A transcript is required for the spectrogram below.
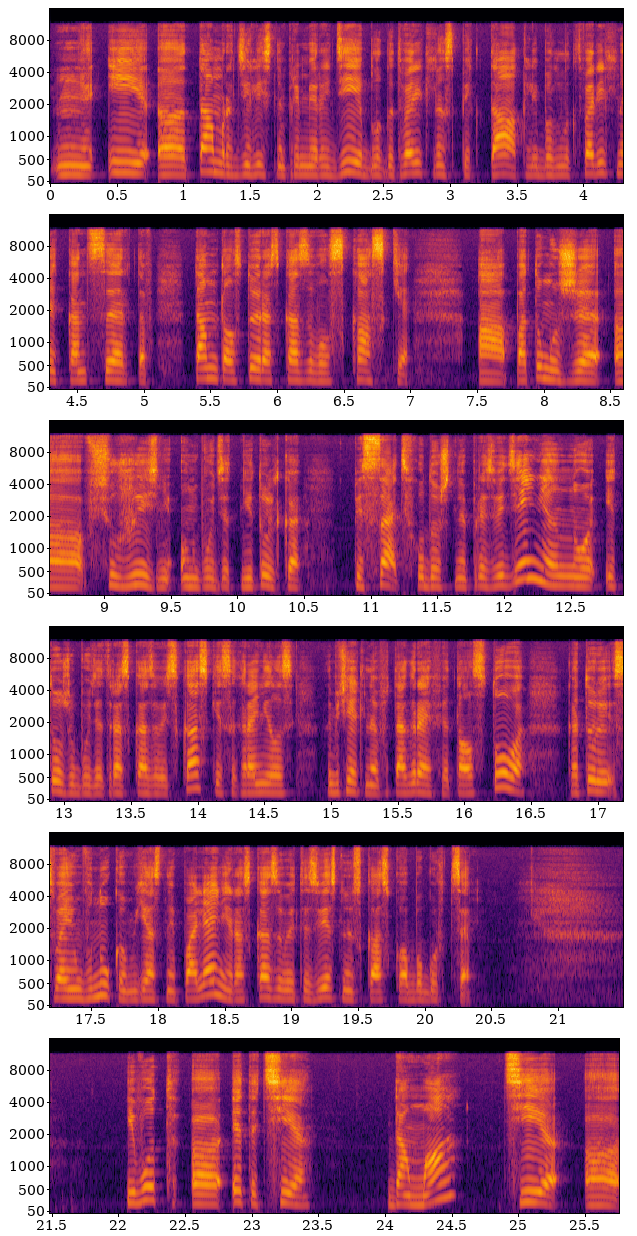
и э, там родились, например, идеи благотворительных спектаклей, благотворительных концертов. Там Толстой рассказывал сказки, а потом уже э, всю жизнь он будет не только писать художественное произведение, но и тоже будет рассказывать сказки. Сохранилась замечательная фотография Толстого, который своим внукам в Ясной Поляне рассказывает известную сказку об огурце. И вот э, это те дома, те э,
